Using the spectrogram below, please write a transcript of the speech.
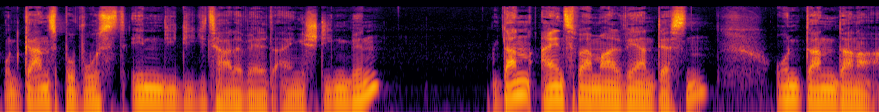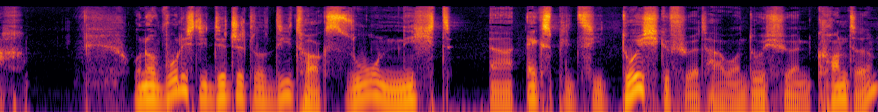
und ganz bewusst in die digitale Welt eingestiegen bin. Dann ein, zwei Mal währenddessen und dann danach. Und obwohl ich die Digital Detox so nicht äh, explizit durchgeführt habe und durchführen konnte,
